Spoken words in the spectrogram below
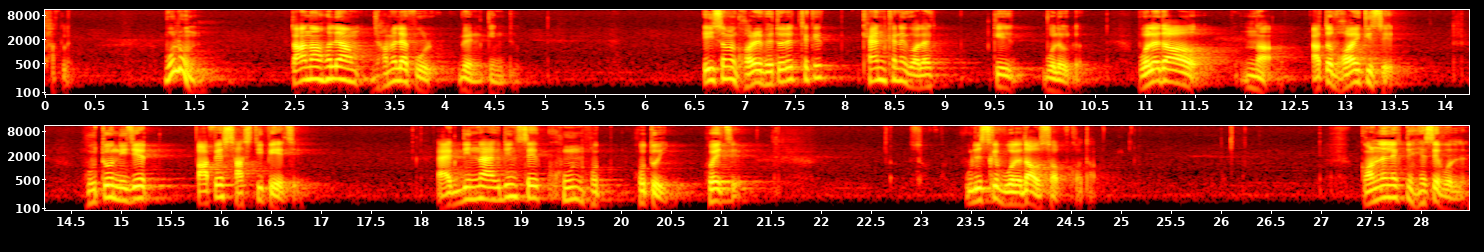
থাকলেন। বলুন, তা না হলে ঝামেলায় পড়বেন কিন্তু। এই সময় ঘরের ভেতরের থেকে খ্যান খ্যানে গলায় কে বলে উঠল, বলে দাও না, এত ভয় কিসে হুতো নিজের পাপের শাস্তি পেয়েছে। একদিন না একদিন সে খুন হতোই, হয়েছে। পুলিশকে বলে দাও সব কথা। কর্নেল একটু হেসে বললেন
